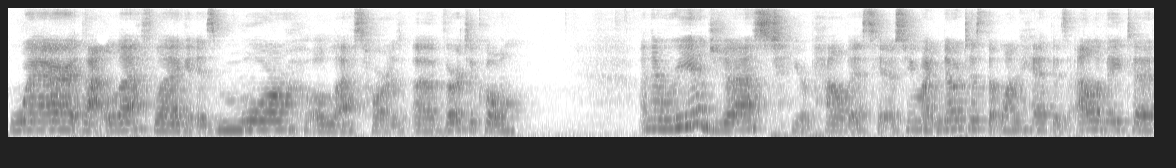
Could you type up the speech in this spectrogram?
where that left leg is more or less uh, vertical and then readjust your pelvis here. So you might notice that one hip is elevated.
